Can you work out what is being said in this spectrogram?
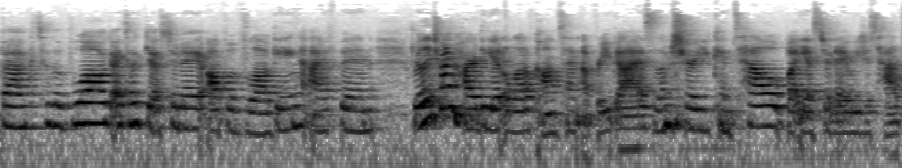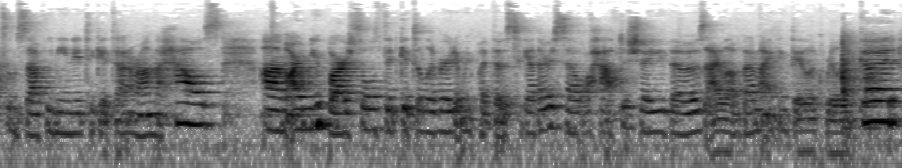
back to the vlog. I took yesterday off of vlogging. I've been really trying hard to get a lot of content up for you guys, as I'm sure you can tell, but yesterday we just had some stuff we needed to get done around the house. Um, our new bar stools did get delivered and we put those together, so I'll have to show you those. I love them. I think they look really good.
